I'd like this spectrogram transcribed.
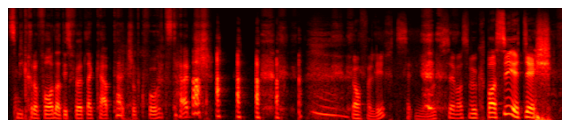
das Mikrofon an dein Viertel gehabt hättest und gefurzt hättest. ja, vielleicht. Es hat niemand gesehen, was wirklich passiert ist.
